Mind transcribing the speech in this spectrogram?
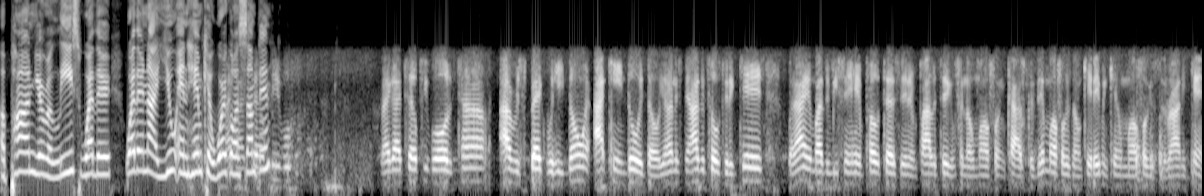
upon your release? Whether whether or not you and him can work I on something? People, like I tell people all the time, I respect what he doing. I can't do it though. You understand? I can talk to the kids, but I ain't about to be sitting here protesting and politicking for no motherfucking cops because them motherfuckers don't care. They been killing motherfuckers since Rodney King.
